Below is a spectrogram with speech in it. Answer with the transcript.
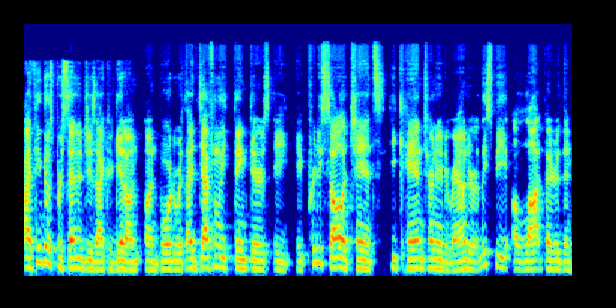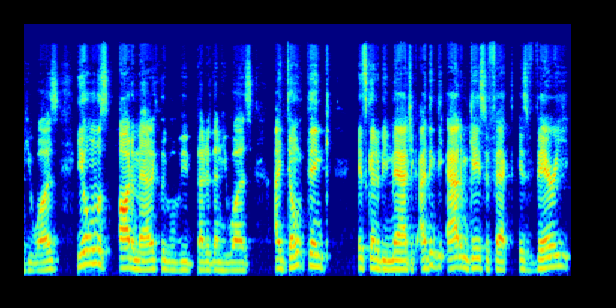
I think those percentages I could get on on board with. I definitely think there's a a pretty solid chance he can turn it around, or at least be a lot better than he was. He almost automatically will be better than he was. I don't think it's going to be magic. I think the Adam Gase effect is very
